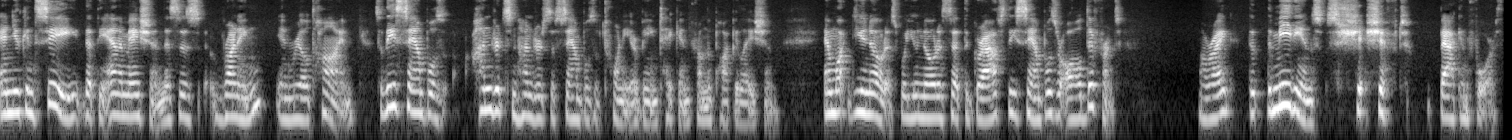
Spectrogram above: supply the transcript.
And you can see that the animation, this is running in real time. So these samples, hundreds and hundreds of samples of 20 are being taken from the population. And what do you notice? Well, you notice that the graphs, these samples are all different. All right? The, the medians sh shift back and forth.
